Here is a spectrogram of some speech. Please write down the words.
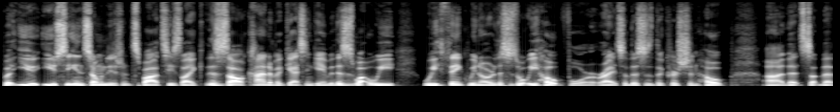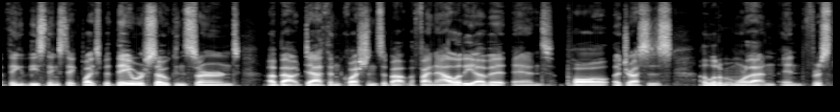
But you you see in so many different spots, he's like, this is all kind of a guessing game. But this is what we we think we know, or this is what we hope for, right? So this is the Christian hope uh, that that thing, these things take place. But they were so concerned about death and questions about the finality of it, and Paul addresses a little bit more of that in, in First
